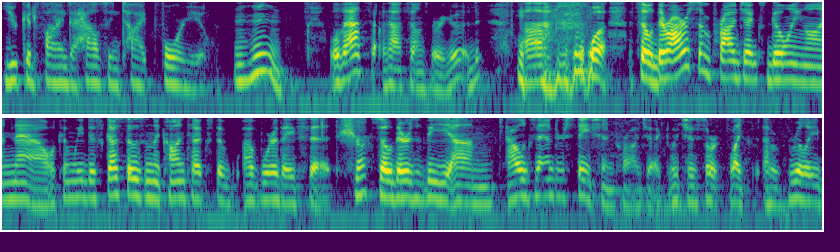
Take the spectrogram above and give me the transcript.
you could find a housing type for you. Mm-hmm. Well, that's, that sounds very good. uh, well, so there are some projects going on now. Can we discuss those in the context of, of where they fit? Sure. So there's the um, Alexander Station project, which is sort of like a really,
